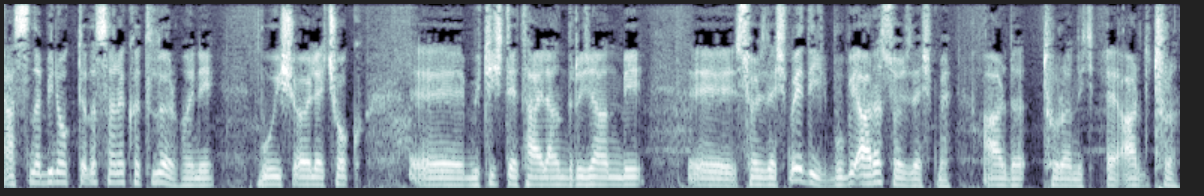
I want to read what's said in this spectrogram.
aslında bir noktada sana katılıyorum. Hani bu iş öyle çok e, müthiş detaylandıracağın bir e, sözleşme değil. Bu bir ara sözleşme. Arda Turan e, Arda Turan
